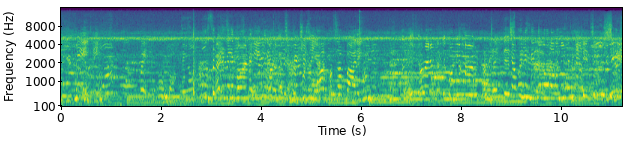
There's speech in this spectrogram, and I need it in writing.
Wait, Wait a minute, Barney. You want to get some pictures of you hugging somebody. All right, I'm going to give one a hug. Take this. Now, when you hit the water, when you hit the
